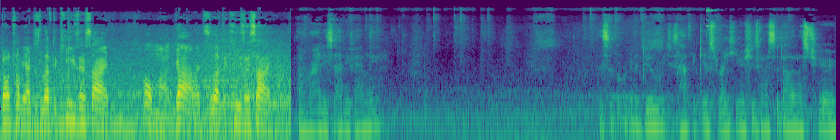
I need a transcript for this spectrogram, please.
don't tell me I just left the keys inside. Oh my God, I just left the keys inside. Alrighty, Savii family. This is what we're gonna do. We just have the gifts right here. She's gonna sit down in this chair.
